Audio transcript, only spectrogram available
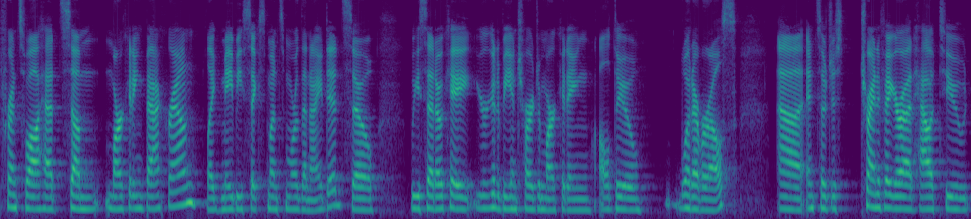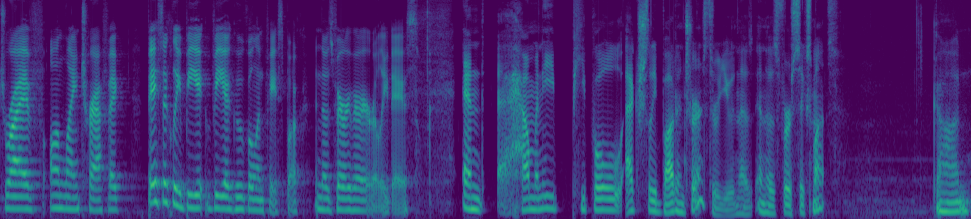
Francois had some marketing background, like maybe six months more than I did. So we said, okay, you're going to be in charge of marketing. I'll do whatever else. Uh, and so just trying to figure out how to drive online traffic, basically be, via Google and Facebook in those very, very early days. And how many people actually bought insurance through you in those in those first six months? God,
